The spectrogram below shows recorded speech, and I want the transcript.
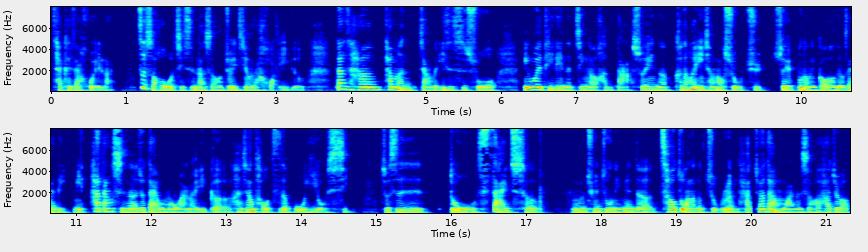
才可以再回来。这时候我其实那时候就已经有在怀疑了，但是他他们讲的意思是说，因为提领的金额很大，所以呢可能会影响到数据，所以不能够留在里面。他当时呢就带我们玩了一个很像投资的博弈游戏，就是赌赛车。我们群组里面的操作那个主任，他就要带我们玩的时候，他就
